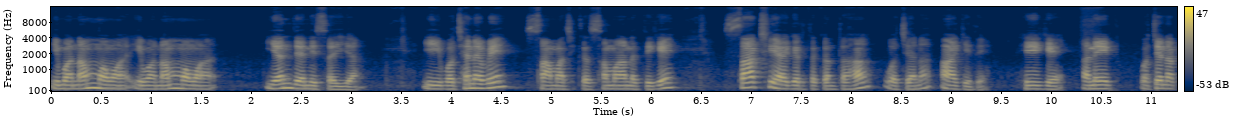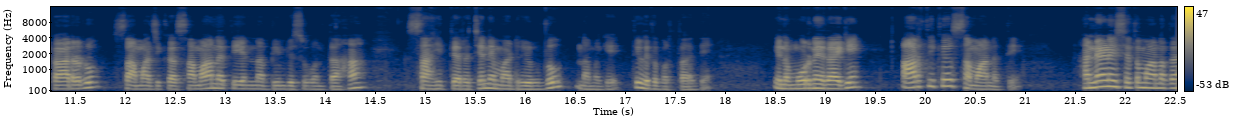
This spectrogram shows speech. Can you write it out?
ಇವ ನಮ್ಮವ ಇವ ನಮ್ಮವ ಎಂದೆನಿಸಯ್ಯ. ಈ ವಚನವೇ ಸಾಮಾಜಿಕ ಸಮಾನತೆಗೆ ಸಾಕ್ಷಿಯಾಗಿರ್ತಕ್ಕಂತಹ ವಚನ ಆಗಿದೆ. ಹೀಗೆ ಅನೇಕ ವಚನಕಾರರು ಸಾಮಾಜಿಕ ಸಮಾನತೆಯನ್ನು ಬಿಂಬಿಸುವಂತಹ ಸಾಹಿತ್ಯ ರಚನೆ ಮಾಡಿರುವುದು ನಮಗೆ ತಿಳಿದು ಬರ್ತಾ ಇದೆ. ಇನ್ನು ಮೂರನೇದಾಗಿ ಆರ್ಥಿಕ ಸಮಾನತೆ. ಹನ್ನೆರಡನೇ ಶತಮಾನದ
